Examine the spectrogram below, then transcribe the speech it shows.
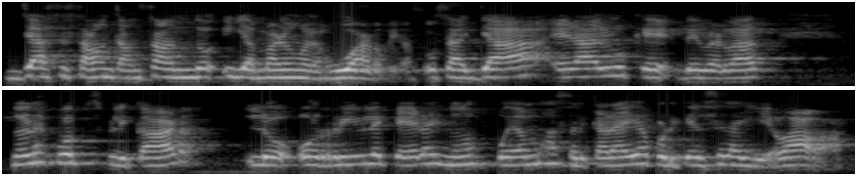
ya se estaban cansando y llamaron a los guardias. O sea, ya era algo que de verdad no les puedo explicar lo horrible que era y no nos podíamos acercar a ella porque él se la llevaba.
